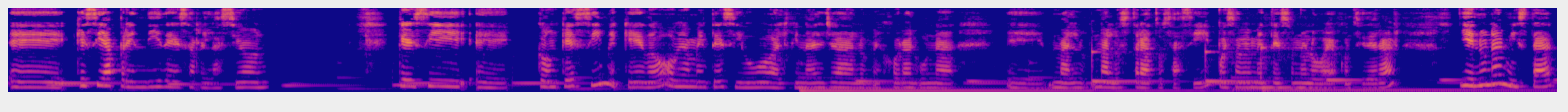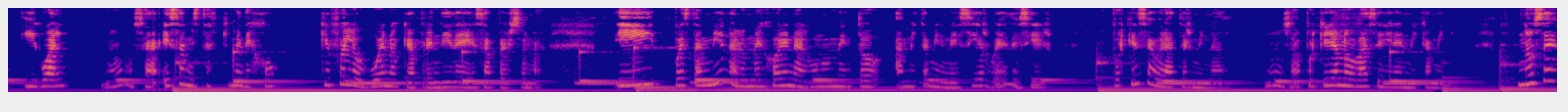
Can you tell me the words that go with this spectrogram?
Eh, que sí aprendí de esa relación, que sí, eh, con qué sí me quedo, obviamente si hubo al final ya a lo mejor alguna eh, malos tratos así, pues obviamente eso no lo voy a considerar. Y en una amistad igual, ¿no? O sea, esa amistad que me dejó, ¿qué fue lo bueno que aprendí de esa persona? Y pues también a lo mejor en algún momento a mí también me sirve decir, ¿por qué se habrá terminado? ¿No? O sea, ¿por qué ya no va a seguir en mi camino? No sé,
